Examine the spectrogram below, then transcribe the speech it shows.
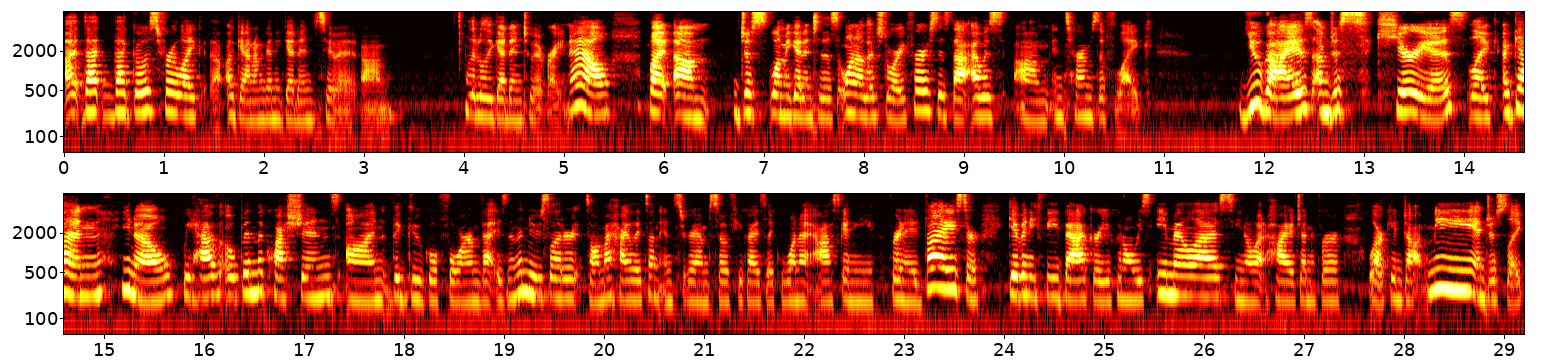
I, that that goes for like again i'm gonna get into it um literally get into it right now but um just let me get into this one other story first is that i was um in terms of like you guys, I'm just curious. Like, again, you know, we have opened the questions on the Google form that is in the newsletter. It's all my highlights on Instagram. So if you guys like want to ask any for any advice or give any feedback, or you can always email us, you know, at hi at jenniferlarkin.me and just like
